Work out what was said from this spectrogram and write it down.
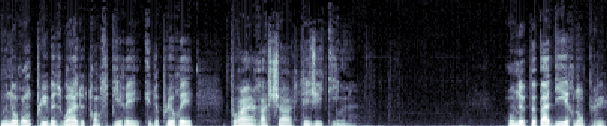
nous n'aurons plus besoin de transpirer et de pleurer pour un rachat légitime. On ne peut pas dire non plus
